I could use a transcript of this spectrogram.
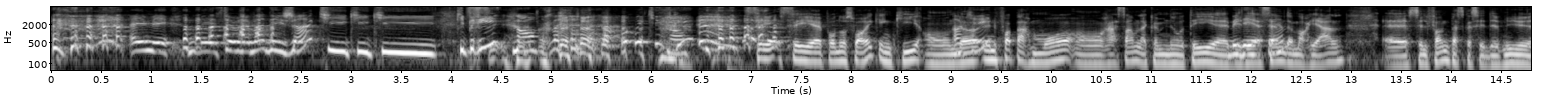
mais, mais est-ce qu'il y a vraiment des gens qui. Qui, qui... qui prient? Non. oui, qui prient. C'est euh, pour nos soirées Kinky. On a une fois par mois, on rassemble la communauté euh, BDSM, de Montréal. Euh, c'est le fun parce que c'est devenu.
